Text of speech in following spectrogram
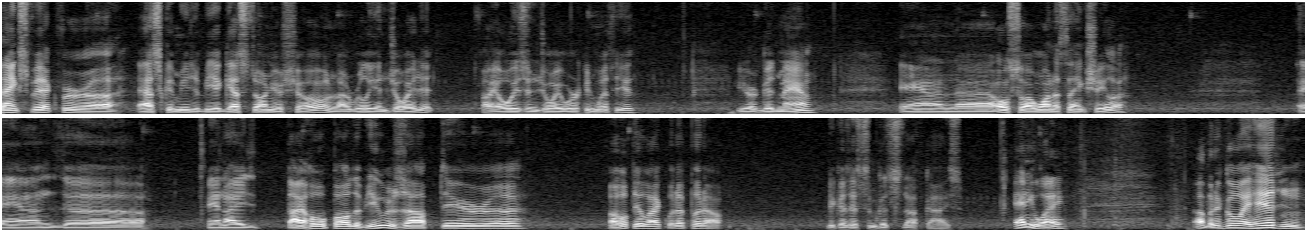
Thanks, Vic, for uh, asking me to be a guest on your show, and I really enjoyed it. I always enjoy working with you. You're a good man. And uh, also, I want to thank Sheila. And uh, and I I hope all the viewers out there, uh, I hope they like what I put out because it's some good stuff, guys. Anyway, I'm gonna go ahead and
